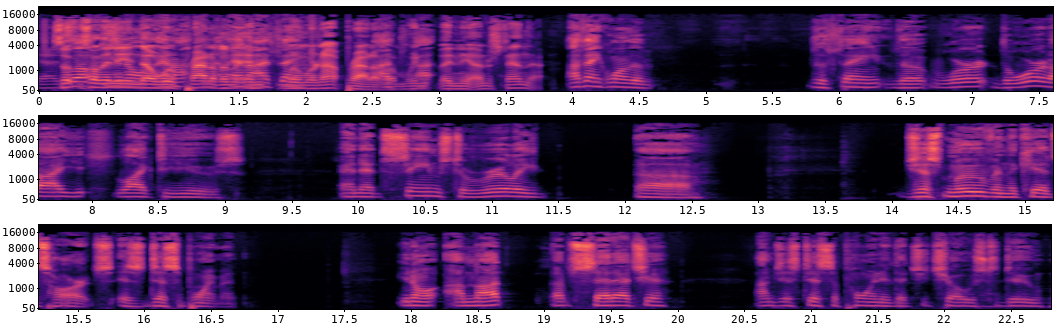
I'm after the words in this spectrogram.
Yeah, So, Well, so they need know, to know we're I- proud of them, and and, I think- when we're not proud of I- them, we, I- they need to understand that. I think one of the the thing the word the word I like to use, and it seems to really uh, just move in the kids' hearts is disappointment. You know, I'm not upset at you. I'm just disappointed that you chose to do.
